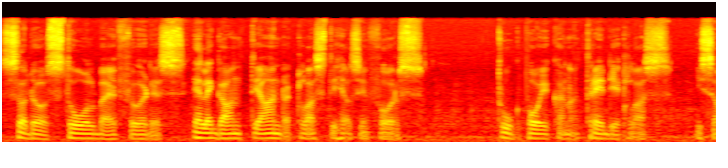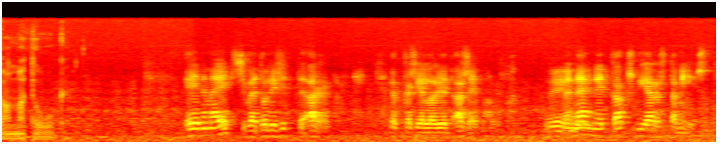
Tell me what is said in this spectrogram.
Så då Stålberg fördes elegant i andra klass till Helsingfors tog pojkarna tredje klass i samma tåg. Ei nämä etsivät oli sitten arvanneet, jotka siellä olivat asemalla. Niin, niin. nähneet kaksi vierasta miestä.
